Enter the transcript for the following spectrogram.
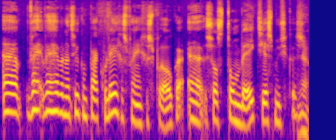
Eh, wij, wij hebben natuurlijk een paar collega's van je gesproken. eh, zoals Tom Beek, jazzmuzikus. Ja.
